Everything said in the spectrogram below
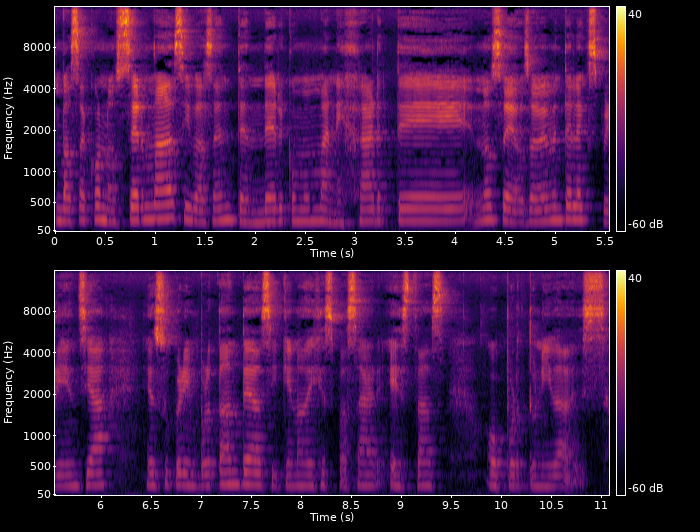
Vas a conocer más y vas a entender cómo manejarte, no sé, o sea, obviamente la experiencia es súper importante, así que no dejes pasar estas oportunidades.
